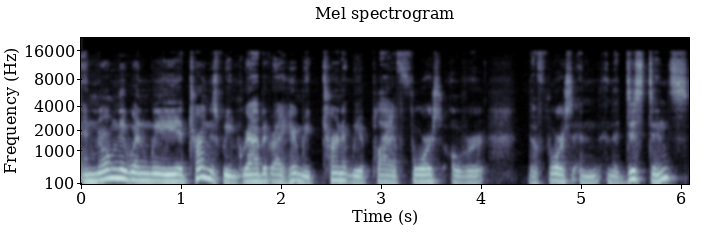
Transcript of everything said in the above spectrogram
And normally when we turn this, we grab it right here, and we turn it, we apply a force over the force and, and the distance.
